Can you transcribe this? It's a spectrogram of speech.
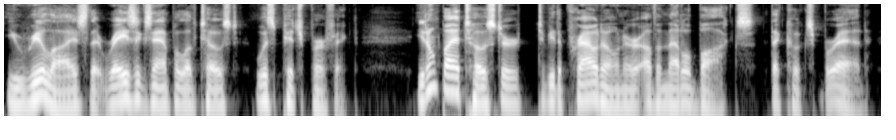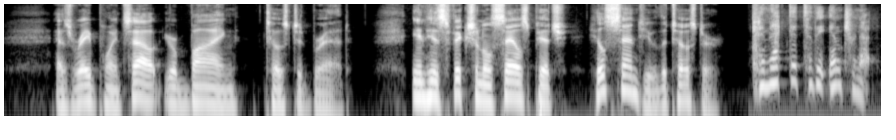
you realize that Ray's example of toast was pitch perfect. You don't buy a toaster to be the proud owner of a metal box that cooks bread. As Ray points out, you're buying toasted bread. In his fictional sales pitch, he'll send you the toaster. Connect it to the internet.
